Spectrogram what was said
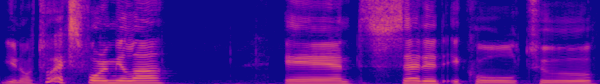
you know, 2x formula and set it equal to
